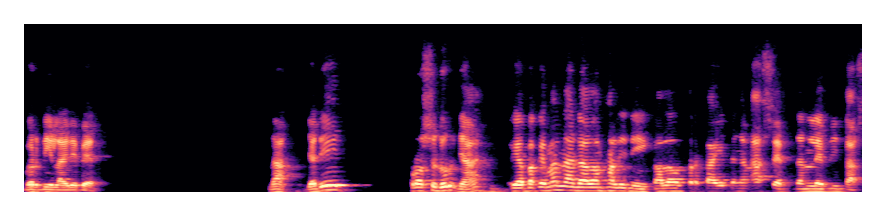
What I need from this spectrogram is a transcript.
bernilai debit. Nah, jadi prosedurnya, ya bagaimana dalam hal ini kalau terkait dengan aset dan liabilitas.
